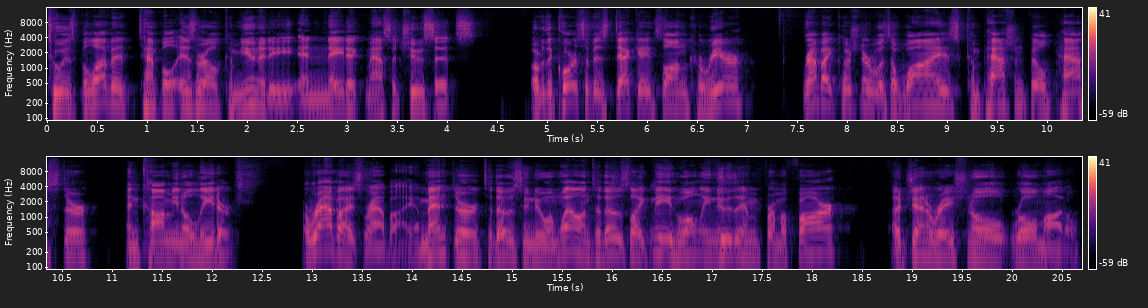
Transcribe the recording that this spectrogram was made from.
To his beloved Temple Israel community in Natick, Massachusetts, over the course of his decades long career, Rabbi Kushner was a wise, compassion filled pastor and communal leader. A rabbi's rabbi, a mentor to those who knew him well, and to those like me who only knew them from afar, a generational role model.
